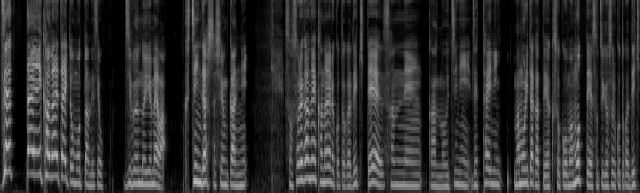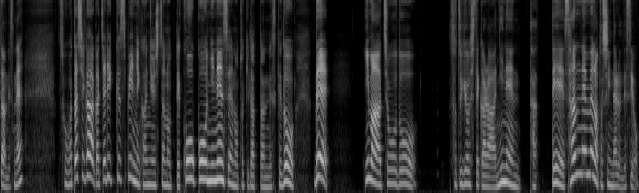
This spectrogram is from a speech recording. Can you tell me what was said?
絶対に叶えたいと思ったんですよ。自分の夢は。口に出した瞬間に。そう、それがね、叶えることができて、3年間のうちに絶対に守りたかった約束を守って卒業することができたんですね。そう、私がガチャリックスピンに加入したのって高校2年生の時だったんですけど、で、今ちょうど卒業してから2年経って3年目の年になるんですよ。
